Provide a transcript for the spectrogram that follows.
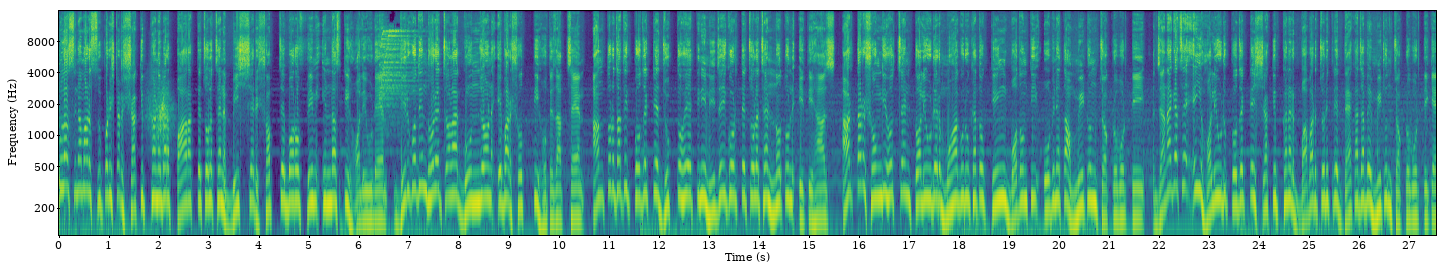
বাংলা সিনেমার সুপারস্টার শাকিব খান এবার পা রাখতে চলেছেন বিশ্বের সবচেয়ে বড় ফিল্ম ইন্ডাস্ট্রি হলিউডে। দীর্ঘদিন ধরে চলা গুঞ্জন এবার সত্যি হতে যাচ্ছে। আন্তর্জাতিক প্রজেক্টে যুক্ত হয়ে তিনি নিজেই গড়তে চলেছেন নতুন ইতিহাস। আর তার সঙ্গী হচ্ছেন টলিউডের মহাগুরু খ্যাত কিং বদন্তি অভিনেতা মিঠুন চক্রবর্তী। জানা গেছে, এই হলিউড প্রজেক্টে শাকিব খানের বাবার চরিত্রে দেখা যাবে মিটুন চক্রবর্তীকে।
